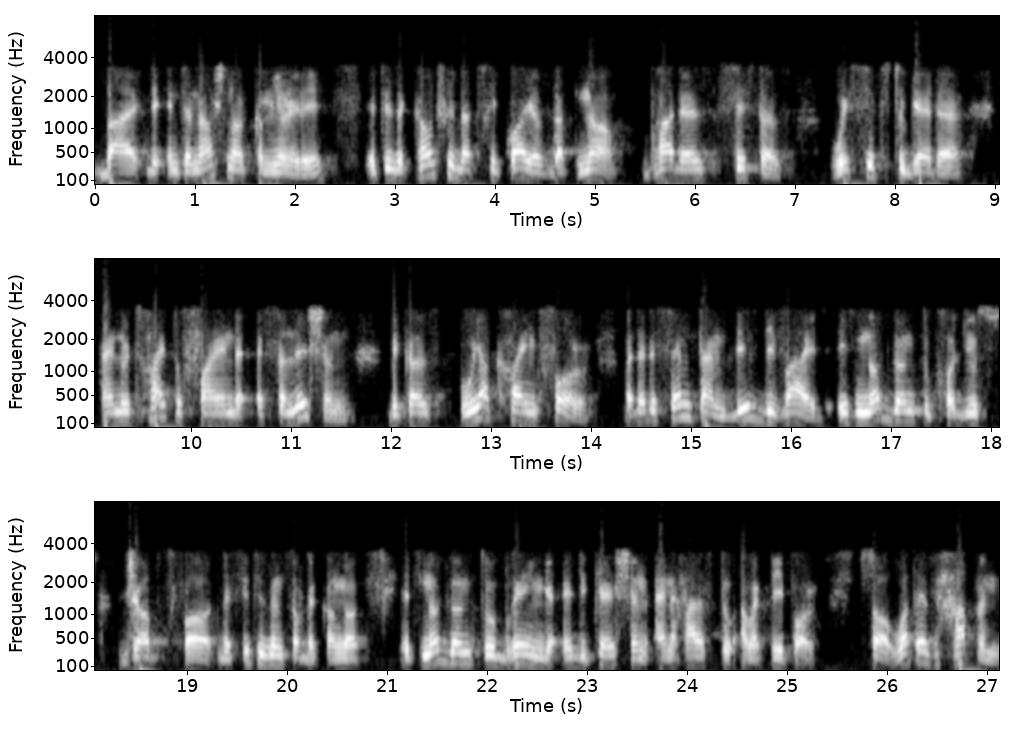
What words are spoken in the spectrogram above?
by the international community. It is a country that requires that now, brothers, sisters, we sit together and we try to find a solution because we are crying foul. But at the same time, this divide is not going to produce jobs for the citizens of the Congo. It's not going to bring education and health to our people. So what has happened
